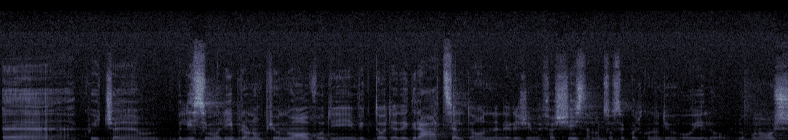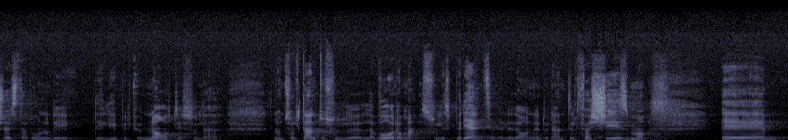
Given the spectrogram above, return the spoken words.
eh, qui c'è un bellissimo libro, non più nuovo, di Vittoria De Grazia, Le donne nel regime fascista, non so se qualcuno di voi lo, lo conosce, è stato uno dei, dei libri più noti sul, non soltanto sul lavoro, ma sull'esperienza delle donne durante il fascismo. E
